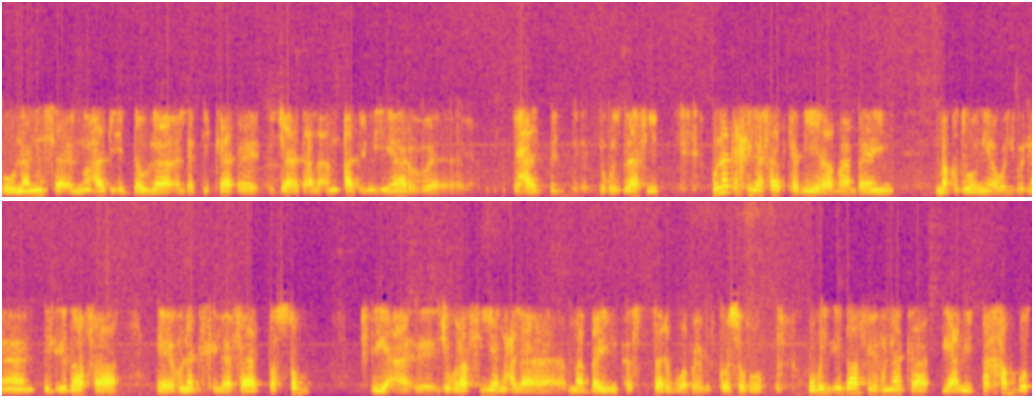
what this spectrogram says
ولا ننسى إنه هذه الدولة التي جاءت على أنقاض انهيار الاتحاد اليوغوسلافي. هناك خلافات كبيرة ما بين مقدونيا واليونان. بالإضافة هناك خلافات تصب في جغرافيا على ما بين السرب وبين كوسوفو. وبالإضافة هناك يعني تخبط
